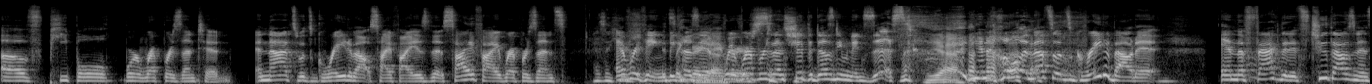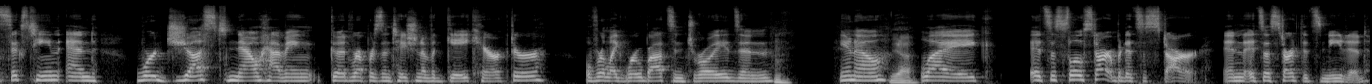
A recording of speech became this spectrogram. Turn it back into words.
of people were represented. And that's what's great about sci-fi is that sci-fi represents huge- everything because very it represents shit that doesn't even exist Yeah. you know and that's what's great about it and the fact that it's 2016 and we're just now having good representation of a gay character over like robots and droids and you know Yeah. like it's a slow start but it's a start and it's a start that's needed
